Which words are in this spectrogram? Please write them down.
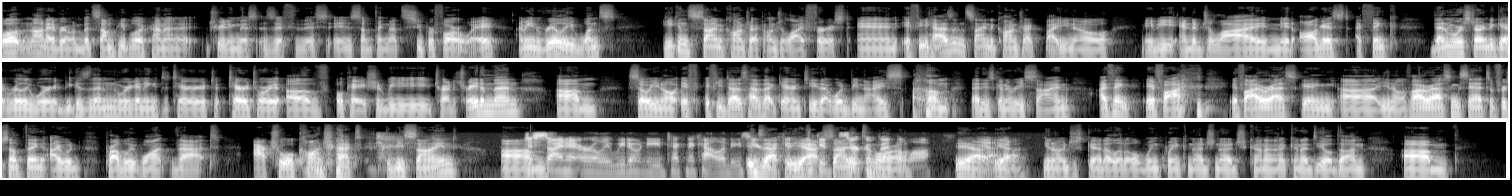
well, not everyone, but some people are kind of treating this as if this is something that's super far away. I mean, really, once he can sign a contract on July 1st, and if he hasn't signed a contract by, you know, maybe end of July, mid August, I think then we're starting to get really worried because then we're getting into ter- territory of, okay, should we try to trade him then? Um, so, you know, if, if he does have that guarantee, that would be nice um, that he's going to resign. I think if I if I were asking, uh, you know, if I were asking Santa for something, I would probably want that actual contract to be signed. Um, Just sign it early. We don't need technicalities. Here. Exactly. We can, yeah. We sign it tomorrow. Yeah, yeah, yeah. You know, just get a little wink, wink, nudge, nudge, kind of, kind of deal done. Um,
